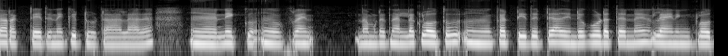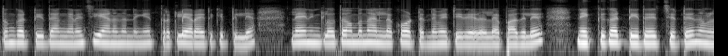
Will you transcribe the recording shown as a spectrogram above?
കറക്റ്റായിട്ട് തന്നെ കിട്ടും കേട്ടോ. അല്ലാതെ നെക്ക് ഫ്രണ്ട് നമ്മുടെ നല്ല ക്ലോത്ത് കട്ട് ചെയ്തിട്ട് അതിന്റെ കൂടെ തന്നെ ലൈനിങ് ക്ലോത്തും കട്ട് ചെയ്ത് അങ്ങനെ ചെയ്യുകയാണെന്നുണ്ടെങ്കിൽ ഇത്ര ക്ലിയർ ആയിട്ട് കിട്ടില്ല. ലൈനിങ് ക്ലോത്ത് ആകുമ്പോൾ നല്ല കോട്ടന്റെ മെറ്റീരിയൽ അല്ലേ? അപ്പോൾ അതിൽ നെക്ക് കട്ട് ചെയ്ത് വെച്ചിട്ട് നമ്മൾ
